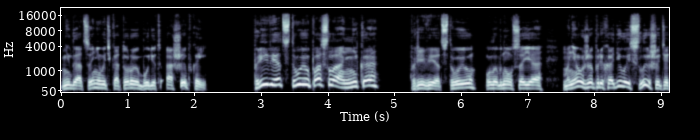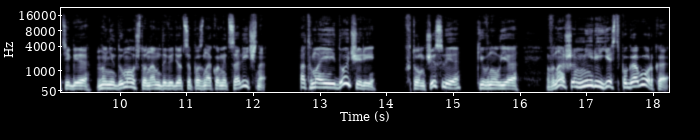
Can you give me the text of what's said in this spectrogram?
недооценивать которую будет ошибкой. «Приветствую посланника!» «Приветствую», — улыбнулся я. «Мне уже приходилось слышать о тебе, но не думал, что нам доведется познакомиться лично». «От моей дочери?» «В том числе», — кивнул я. «В нашем мире есть поговорка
